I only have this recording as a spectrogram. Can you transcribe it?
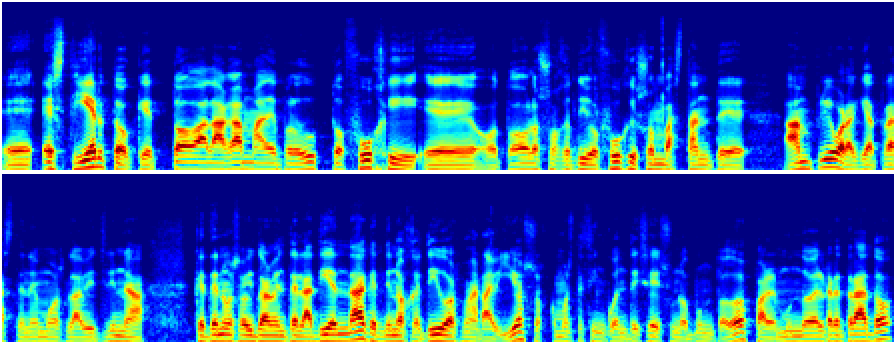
Eh, es cierto que toda la gama de productos Fuji eh, o todos los objetivos Fuji son bastante amplios. Por aquí atrás tenemos la vitrina que tenemos habitualmente en la tienda, que tiene objetivos maravillosos como este 56 1.2 para el mundo del retrato.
